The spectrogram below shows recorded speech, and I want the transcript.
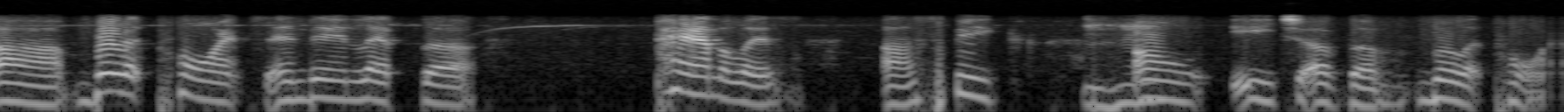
uh, bullet points, and then let the panelists uh, speak Mhm. on each of the bullet points,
